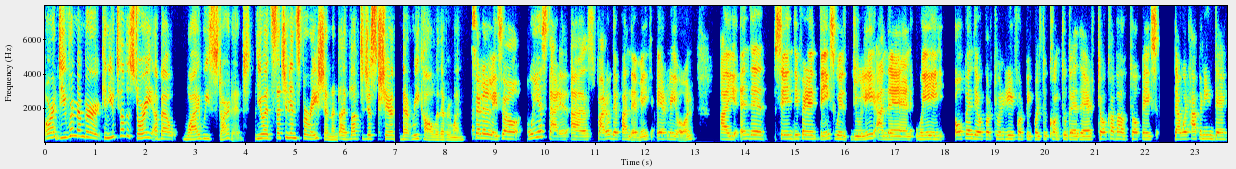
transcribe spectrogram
Aura, do you remember? Can you tell the story about why we started? You had such an inspiration, and I'd love to just share that recall with everyone. Absolutely. So, we started as part of the pandemic early on. I ended seeing different things with Julie, and then we opened the opportunity for people to come together, talk about topics that were happening in the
